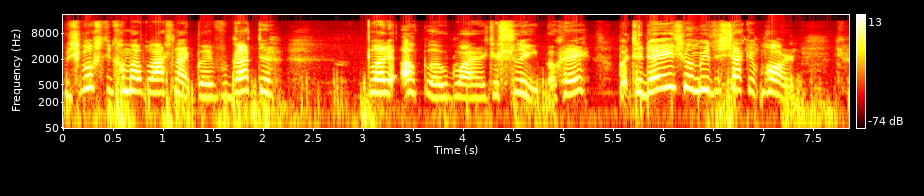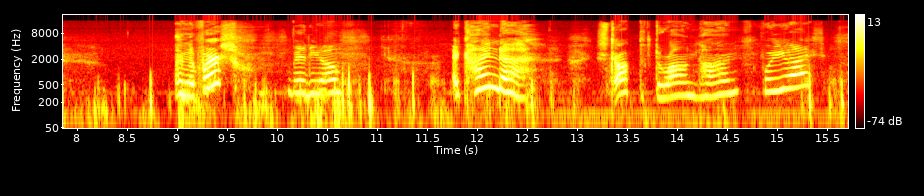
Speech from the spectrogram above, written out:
was supposed to come up last night, but I forgot to let it upload while I was asleep, okay? But today is gonna be the second part. In the first video, I kinda stopped at the wrong time for you guys.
